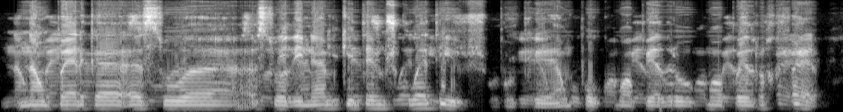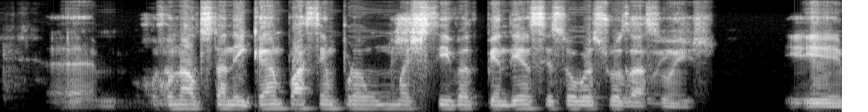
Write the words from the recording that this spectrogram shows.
não perca a sua, a sua dinâmica em termos coletivos, porque é um pouco como o Pedro, como o Pedro refere. Ronaldo estando em campo há sempre uma excessiva dependência sobre as suas ações. E,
